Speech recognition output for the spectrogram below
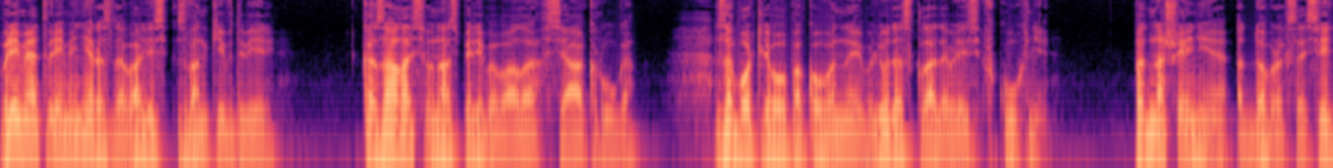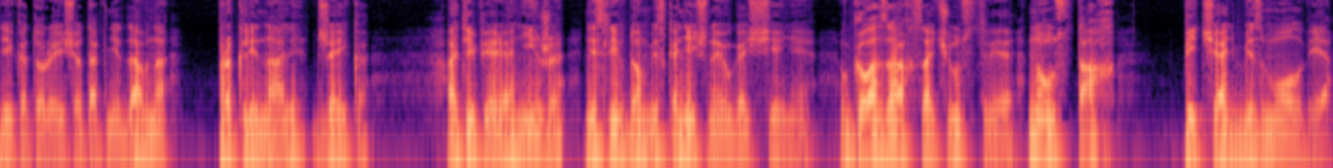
Время от времени раздавались звонки в дверь. Казалось, у нас перебывала вся округа. Заботливо упакованные блюда складывались в кухне. Подношения от добрых соседей, которые еще так недавно проклинали Джейка – а теперь они же несли в дом бесконечное угощение, в глазах сочувствие, на устах печать безмолвия.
